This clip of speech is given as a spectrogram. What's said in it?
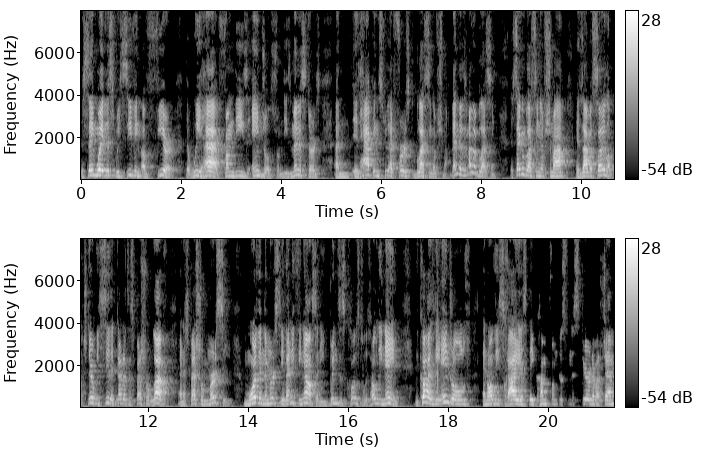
The same way, this receiving of fear that we have from these angels, from these ministers, and it happens through that first blessing of Shema. Then there's another blessing. The second blessing of Shema is Ahavas Olam, which there we see that God has a special love and a special mercy more than the mercy of anything else, and he brings us close to his holy name. Because the angels and all these chayas, they come from just from the spirit of Hashem,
